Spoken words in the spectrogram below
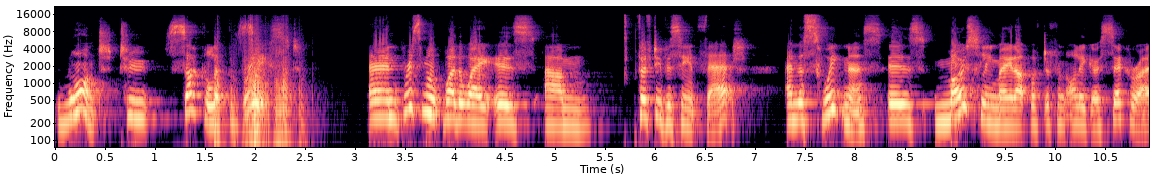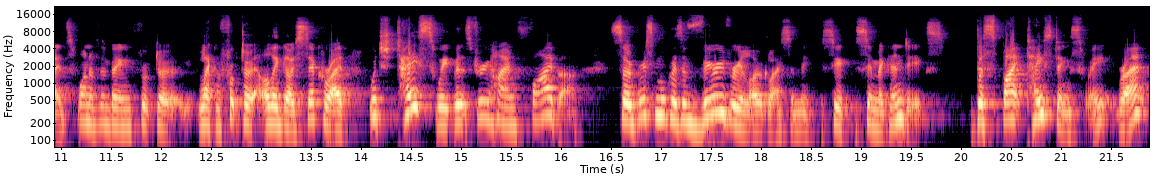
want to suckle at the breast. And breast milk, by the way, is um, 50% fat. And the sweetness is mostly made up of different oligosaccharides, one of them being fructo, like a fructo oligosaccharide, which tastes sweet, but it's very high in fiber. So breast milk has a very, very low glycemic index, despite tasting sweet, right?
